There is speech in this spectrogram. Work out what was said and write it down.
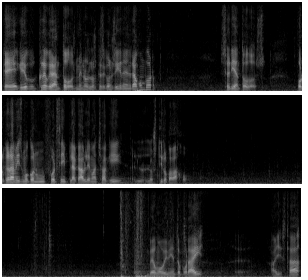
Que, que, yo creo que eran todos, menos los que se consiguen en Dragon Ball. Serían todos. Porque ahora mismo con un fuerza implacable, macho, aquí, los tiro para abajo. Veo movimiento por ahí. Ahí está.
